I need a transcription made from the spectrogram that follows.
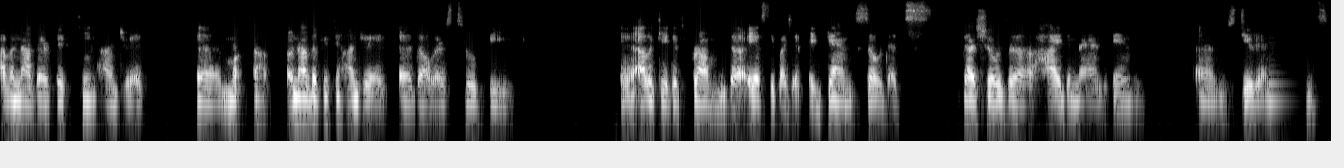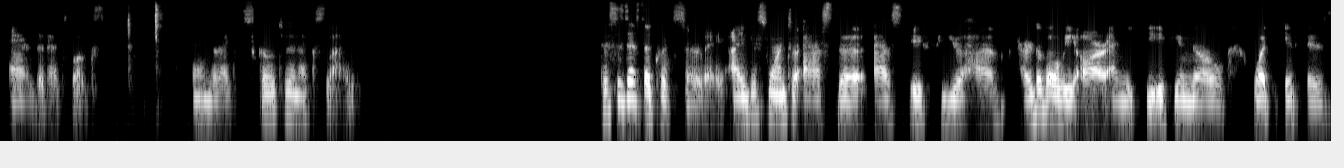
have another fifteen hundred another fifteen hundred uh, dollars to be uh, allocated from the ASC budget again. So that's that shows the high demand in um, students and the textbooks. And let's go to the next slide. This is just a quick survey. I just want to ask the ask if you have heard of OER and if you know what it is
